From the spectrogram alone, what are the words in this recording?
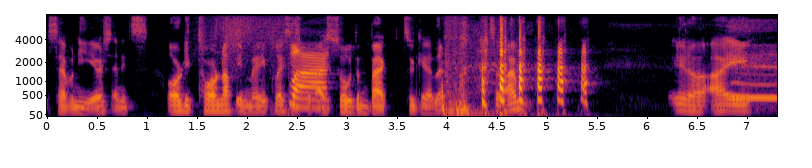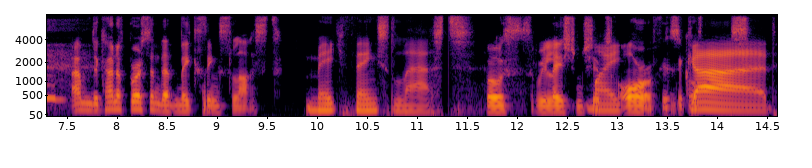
seven years, and it's already torn up in many places. But I sewed them back together. so I'm, you know, I I'm the kind of person that makes things last, Make things last. both relationships My or physical. things. God.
